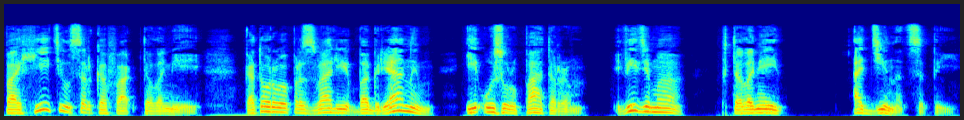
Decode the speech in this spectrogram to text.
Похитил саркофаг Птоломей, которого прозвали Багряным и узурпатором, видимо, Птоломей XI.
